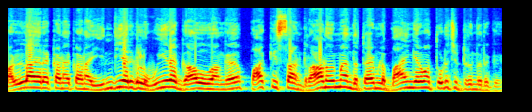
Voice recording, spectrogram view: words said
பல்லாயிரக்கணக்கான இந்தியர்கள் உயிரை காவுவாங்க பாகிஸ்தான் ராணுவமே அந்த டைமில் பயங்கரமாக துடிச்சிட்டு இருந்திருக்கு.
